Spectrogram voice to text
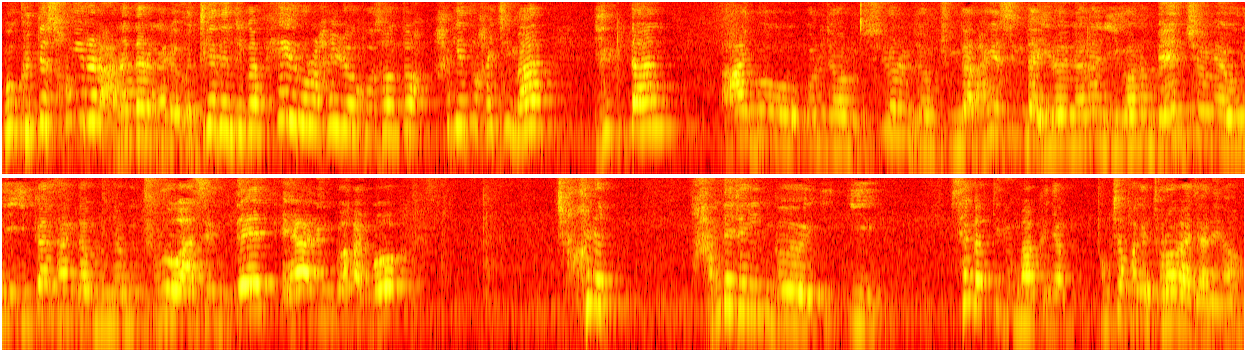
뭐 그때 성의를 안 한다는 거 아니에요 어떻게든지 간 회유를 하려고선도 하기도 하지만 일단 아이고 오늘 좀 수련을 좀 중단하겠습니다 이러면은 이거는 맨 처음에 우리 입간 상담 문여부 들어왔을 때 대하는 거하고 전혀 반대적인 그 이 생각들이 막 그냥 복잡하게 돌아가잖아요.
